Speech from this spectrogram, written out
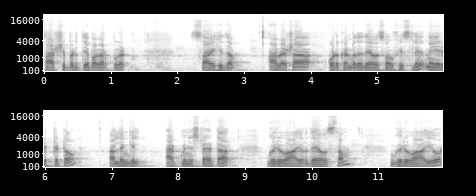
സാക്ഷ്യപ്പെടുത്തിയ പകർപ്പുകൾ. സഹിതം. അപേക്ഷ കൊടുക്കേണ്ടത് ദേവസ്വം ഓഫീസിൽ നേരിട്ടിട്ടോ അല്ലെങ്കിൽ അഡ്മിനിസ്ട്രേറ്റർ ഗുരുവായൂർ ദേവസ്വം ഗുരുവായൂർ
